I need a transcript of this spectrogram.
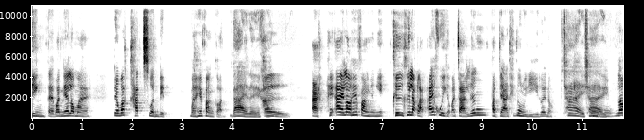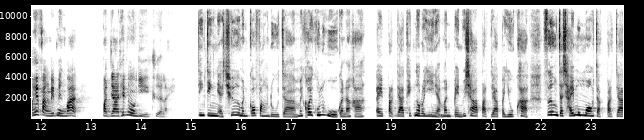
ริง ๆ แต่วันนี้เรามาเรียกว่าคัดส่วนเด็ดมาให้ฟังก่อนได้เลยค่ะเอออะให้ไอ้ายเล่าให้ฟังอย่างนี้ คือคือหลักๆไอ้ายคุยกับอาจารย์เรื่องปรัชญาเทคโนโลยีด้วยเนาะใช่ใช่อืมเล่าให้ฟังนิดนึงว่าปรัชญาเทคโนโลยีคืออะไร จริง ๆ เนี่ย ชื่อมันก็ฟังดูจะไม่ค่อยคุ้นหูกันนะคะ ไอ้ปรัชญาเทคโนโลยีเนี่ยมันเป็นวิชาปรัชญาประยุกต์ค่ะ ซึ่งจะใช้มุมมองจากปรัชญา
